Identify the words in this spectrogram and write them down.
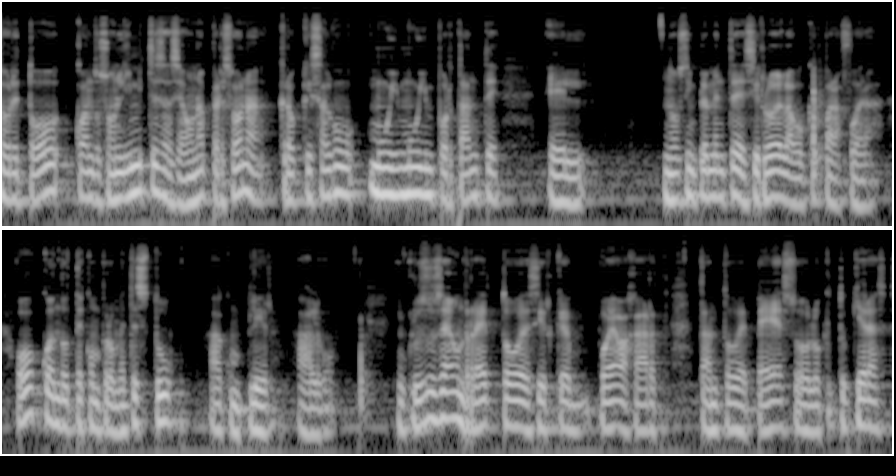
sobre todo cuando son límites hacia una persona, creo que es algo muy, muy importante el no simplemente decirlo de la boca para afuera. O cuando te comprometes tú a cumplir algo. Incluso sea un reto, decir que voy a bajar tanto de peso, lo que tú quieras.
